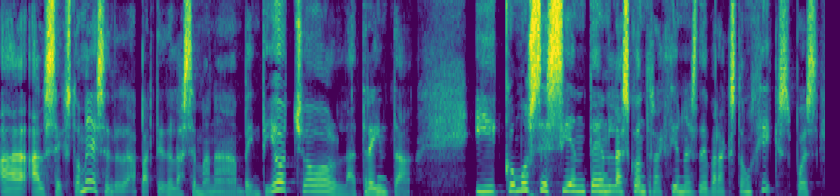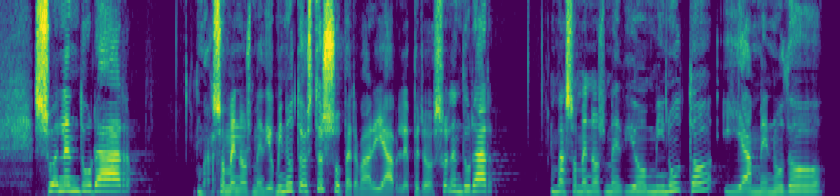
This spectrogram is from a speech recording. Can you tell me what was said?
al sexto mes, a partir de la semana 28, la 30. ¿Y cómo se sienten las contracciones de Braxton Hicks? Pues suelen durar más o menos medio minuto. Esto es súper variable, pero suelen durar más o menos medio minuto y a menudo,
